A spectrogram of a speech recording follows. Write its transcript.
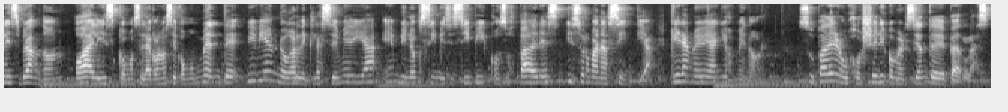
Alice Brandon, o Alice como se la conoce comúnmente, vivía en un hogar de clase media en Biloxi, Mississippi con sus padres y su hermana Cynthia, que era nueve años menor. Su padre era un joyero y comerciante de perlas.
